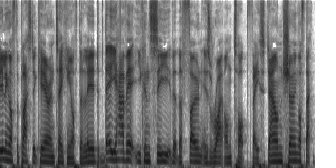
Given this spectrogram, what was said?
Peeling off the plastic here and taking off the lid, there you have it. You can see that the phone is right on top face down, showing off that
